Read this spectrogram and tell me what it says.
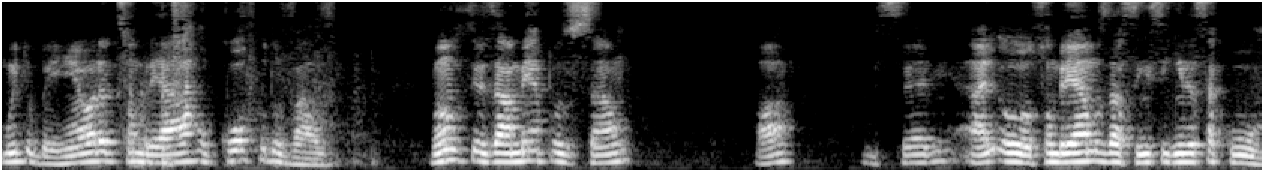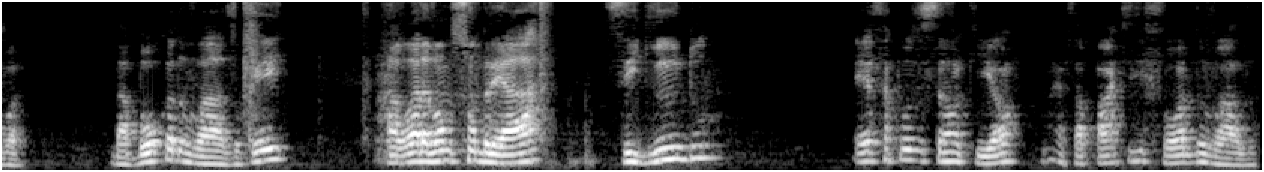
Muito bem, é hora de sombrear o corpo do vaso. Vamos utilizar a mesma posição. Ó, observe. Aí, sombreamos assim, seguindo essa curva da boca do vaso, ok? Agora vamos sombrear seguindo essa posição aqui, ó. Essa parte de fora do vaso.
